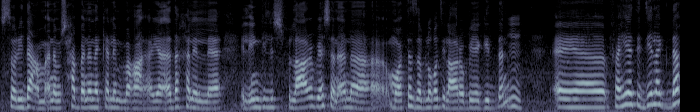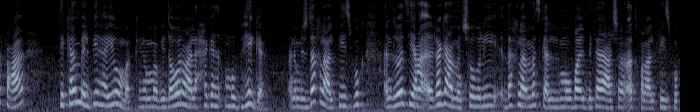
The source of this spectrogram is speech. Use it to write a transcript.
sorry دعم. أنا مش حابة إن أنا أتكلم مع يعني أدخل ال... الإنجليش في العربي عشان أنا معتزة بلغتي العربية جدا. مم. آه، فهي تدي لك دفعة تكمل بيها يومك. هم بيدوروا على حاجة مبهجة. أنا مش داخلة على الفيسبوك. أنا دلوقتي راجعة من شغلي داخلة ماسكة الموبايل بتاعي عشان أدخل على الفيسبوك.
